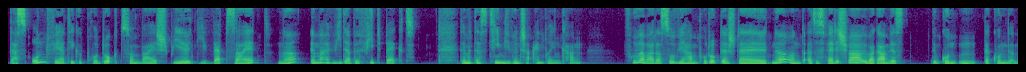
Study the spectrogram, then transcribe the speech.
das unfertige Produkt zum Beispiel, die Website, ne, immer wieder befeedbackt, damit das Team die Wünsche einbringen kann. Früher war das so, wir haben ein Produkt erstellt, ne, und als es fertig war, übergaben wir es dem Kunden, der Kundin.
